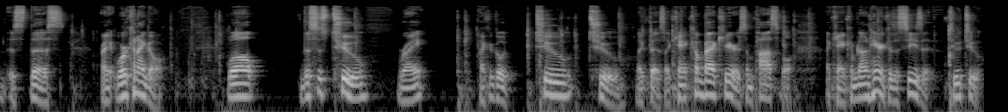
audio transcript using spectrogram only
This this right. Where can I go? Well, this is two, right? I could go two two like this. I can't come back here. It's impossible. I can't come down here because it sees it. Two two,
